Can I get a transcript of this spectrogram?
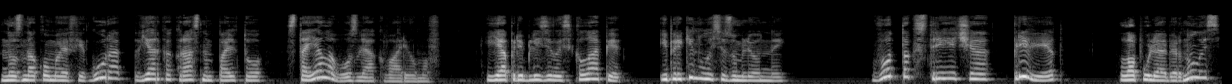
Но знакомая фигура в ярко-красном пальто стояла возле аквариумов. Я приблизилась к Лапе и прикинулась изумленной. «Вот так встреча! Привет!» Лапуля обернулась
